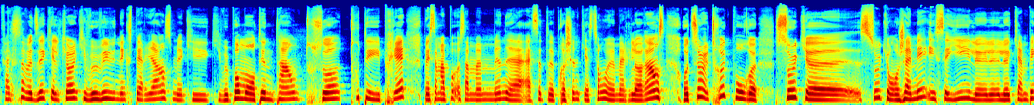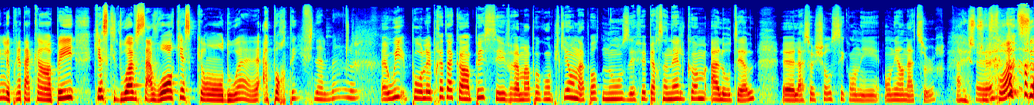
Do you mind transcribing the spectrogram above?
Fait que ça veut dire quelqu'un qui veut vivre une expérience, mais qui, qui veut pas monter une tente, tout ça, tout est prêt. Ben, ça m'a pas- ça m'amène à, à cette prochaine question, euh, Marie-Laurence. As-tu un truc pour euh, ceux, que, ceux qui ont jamais essayé le, le- le camping, le prêt à camper? Qu'est-ce qu'ils doivent savoir? Qu'est-ce qu'on doit euh, apporter finalement? là? Euh, oui, pour le prêt à camper, c'est vraiment pas compliqué. On apporte nos effets personnels comme à l'hôtel. Euh, la seule chose, c'est qu'on est, on est en nature. Ah, c'est fun, ça!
